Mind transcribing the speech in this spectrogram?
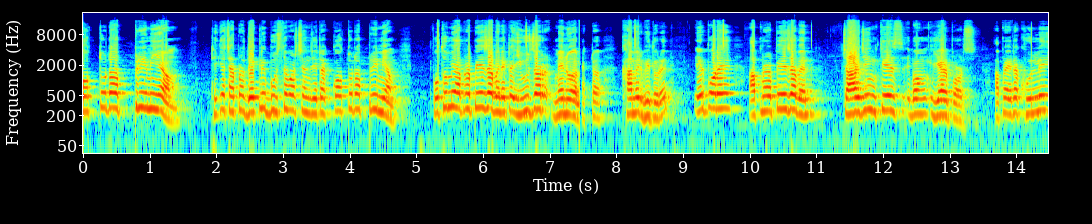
কতটা প্রিমিয়াম ঠিক আছে, আপনারা দেখলে বুঝতে পারছেন যে এটা কতটা প্রিমিয়াম প্রথমে আপনারা পেয়ে যাবেন একটা ইউজার ম্যানুয়াল একটা খামের ভিতরে। এরপরে আপনারা পেয়ে যাবেন চার্জিং কেস এবং ইয়ারপডস আপনারা এটা খুললেই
